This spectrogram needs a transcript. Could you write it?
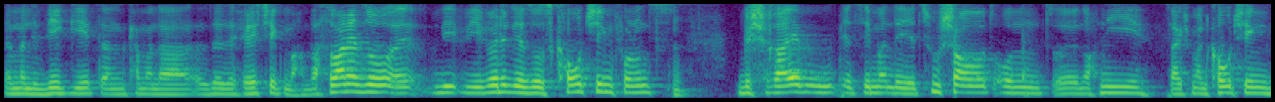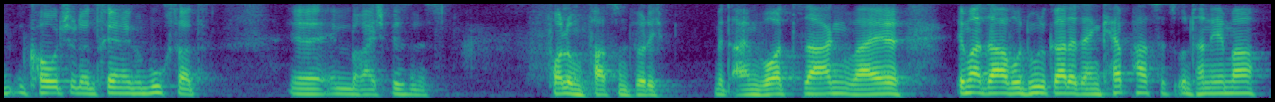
wenn man den Weg geht, dann kann man da sehr, sehr viel richtig machen. Was war denn so, äh, wie, wie würdet ihr so das Coaching von uns hm. beschreiben? Jetzt jemand, der hier zuschaut und äh, noch nie, sag ich mal, ein Coaching, einen Coach oder einen Trainer gebucht hat äh, im Bereich Business. Vollumfassend würde ich mit einem Wort sagen, weil immer da, wo du gerade dein Cap hast als Unternehmer,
